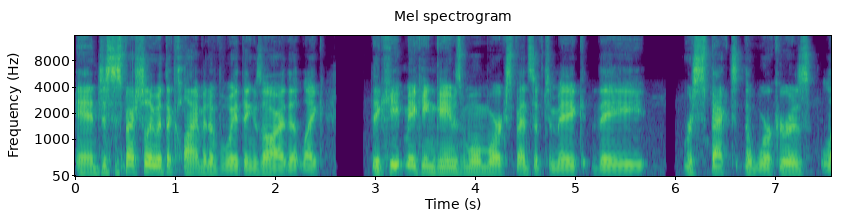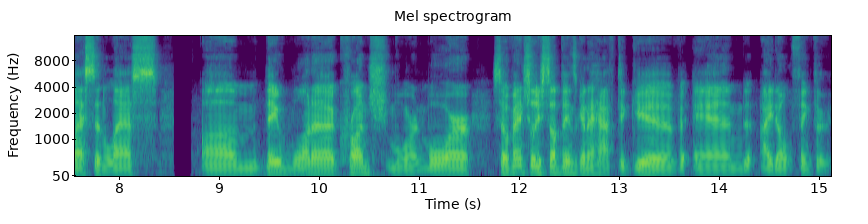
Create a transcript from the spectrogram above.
and just especially with the climate of the way things are that like they keep making games more and more expensive to make. They respect the workers less and less. Um, they want to crunch more and more. So eventually something's going to have to give. And I don't think that.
